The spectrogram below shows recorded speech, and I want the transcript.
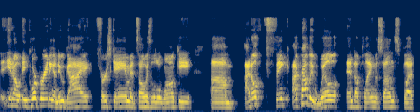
you know, incorporating a new guy first game, it's always a little wonky. Um, I don't think I probably will end up playing the Suns, but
